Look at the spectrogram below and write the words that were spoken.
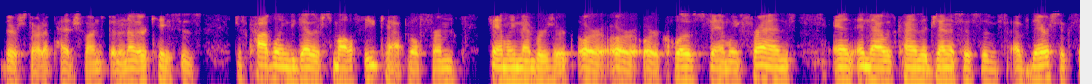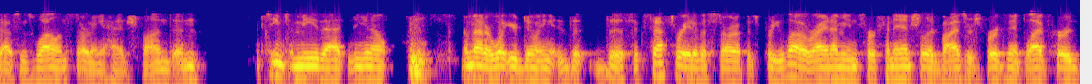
their startup hedge funds. But in other cases, just cobbling together small seed capital from family members or, or, or, or close family friends. And, and that was kind of the genesis of, of their success as well in starting a hedge fund. And it seemed to me that you know no matter what you're doing the the success rate of a startup is pretty low right i mean for financial advisors for example i've heard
